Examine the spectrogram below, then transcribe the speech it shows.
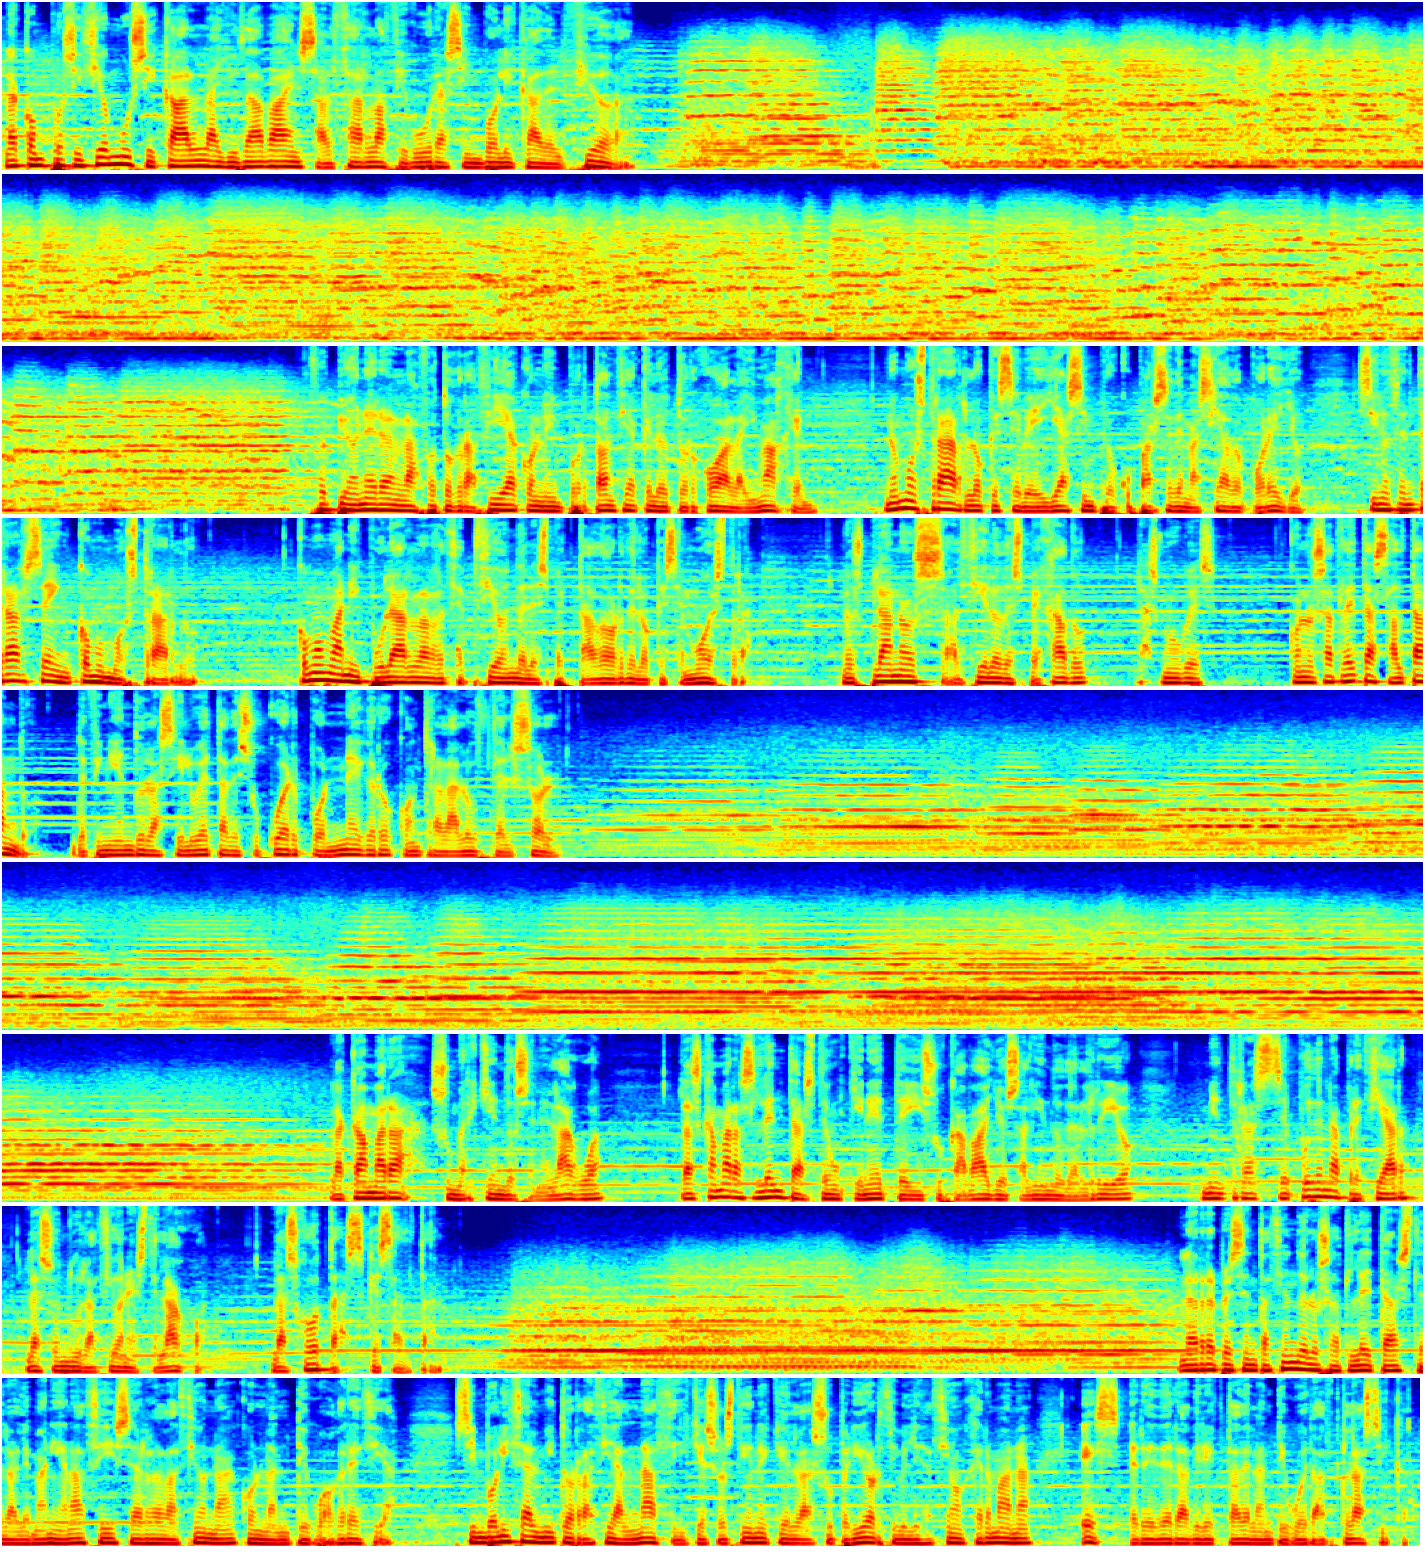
La composición musical ayudaba a ensalzar la figura simbólica del Führer, Fue pionera en la fotografía con la importancia que le otorgó a la imagen, no mostrar lo que se veía sin preocuparse demasiado por ello, sino centrarse en cómo mostrarlo, cómo manipular la recepción del espectador de lo que se muestra, los planos al cielo despejado, las nubes, con los atletas saltando, definiendo la silueta de su cuerpo negro contra la luz del sol. La cámara sumergiéndose en el agua, las cámaras lentas de un jinete y su caballo saliendo del río, mientras se pueden apreciar las ondulaciones del agua, las gotas que saltan. La representación de los atletas de la Alemania nazi se relaciona con la antigua Grecia. Simboliza el mito racial nazi que sostiene que la superior civilización germana es heredera directa de la antigüedad clásica,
